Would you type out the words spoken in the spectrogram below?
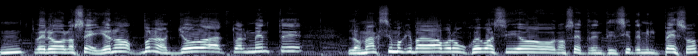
Mm. Mm, Pero no sé, yo no. Bueno, yo actualmente lo máximo que he pagado por un juego ha sido, no sé, 37 mil pesos.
